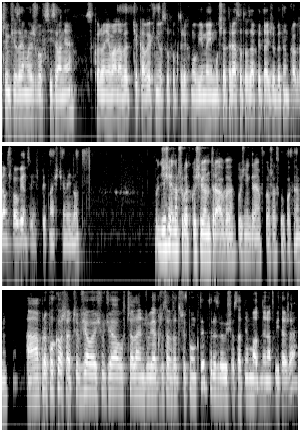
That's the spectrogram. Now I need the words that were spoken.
Czym się zajmujesz w off-seasonie? Skoro nie ma nawet ciekawych newsów, o których mówimy i muszę teraz o to zapytać, żeby ten program trwał więcej niż 15 minut. Dzisiaj na przykład kosiłem trawę, później grałem w kosza z chłopakami. A propos kosza, czy wziąłeś udział w challenge'u jak rzucam za trzy punkty, który zrobił się ostatnio modny na Twitterze?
